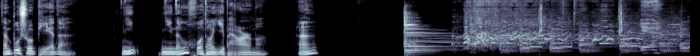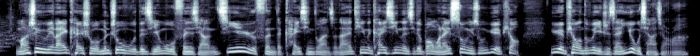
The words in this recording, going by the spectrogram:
咱不说别的，你。”你能活到一百二吗？啊！马上又来开始我们周五的节目，分享今日份的开心段子。大家听得开心的，记得帮我来送一送月票。月票的位置在右下角啊，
